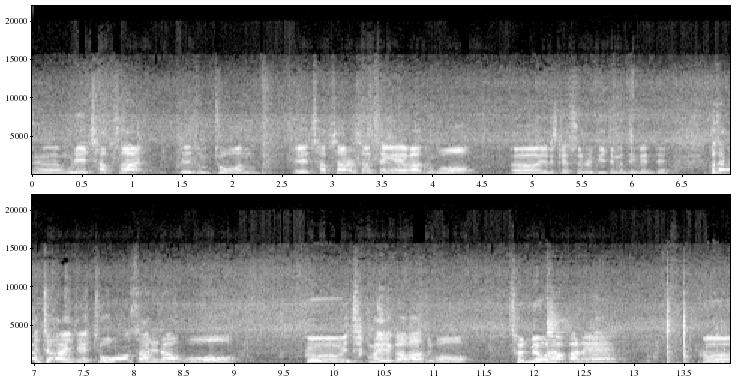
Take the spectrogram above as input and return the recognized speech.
어, 우리 찹쌀 예, 좀 좋은 예, 찹쌀을 선택해가지고 어, 이렇게 술을 빚으면 되겠는데 그 다음에 제가 이제 좋은 쌀이라고 그 잠깐만 이렇게 가가지고 설명을 할까네. 그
